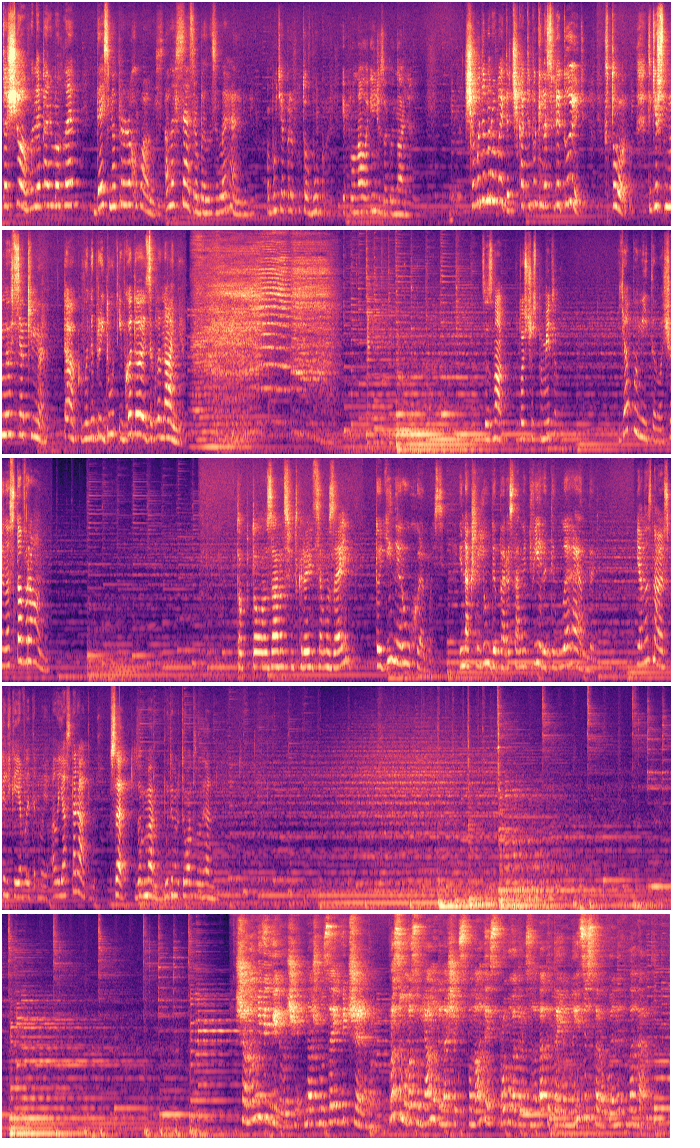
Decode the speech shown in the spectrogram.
То що, вони перемогли? Десь ми прорахувались, але все зробили за легендою. Мабуть, я переплутав букви і пролунали інші заклинання. Що будемо робити? Чекати, поки нас врятують? Хто? Такі ж сміливці, як і ми. Так, вони прийдуть і вгадають заклинання. Це знак. Хтось щось помітив? Я помітила, що настав ранок. Тобто зараз відкриється музей? Тоді не рухаємось, інакше люди перестануть вірити у легенди. Я не знаю, скільки я витримаю, але я старатимусь. Все, завмерли, будемо рятувати легенду. Шановні відвідувачі, наш музей відчинено. Просимо вас оглянути наші експонати і спробувати розгадати таємниці старовинних легенд.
